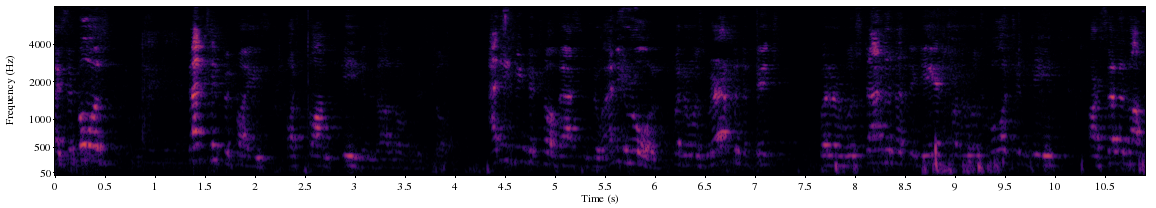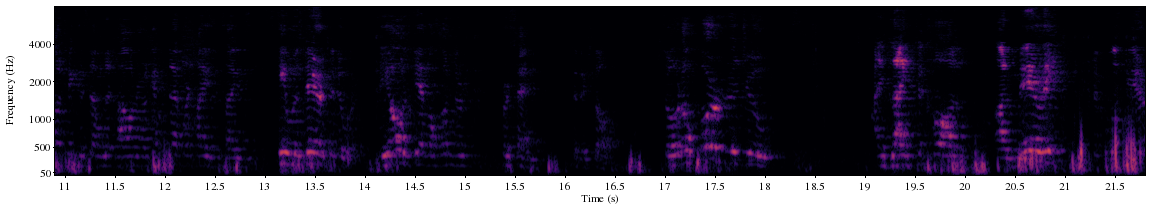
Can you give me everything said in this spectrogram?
I suppose that typifies what Font Egan's all over this club. Anything the club asked him to, any role, whether it was marking the pitch, whether it was standing at the gate, whether it was coaching teams, or selling off tickets down the town, or getting advertising signs, he was there to do it. He always gave hundred percent to the club. So without further ado, I'd like to call on Mary come up here,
